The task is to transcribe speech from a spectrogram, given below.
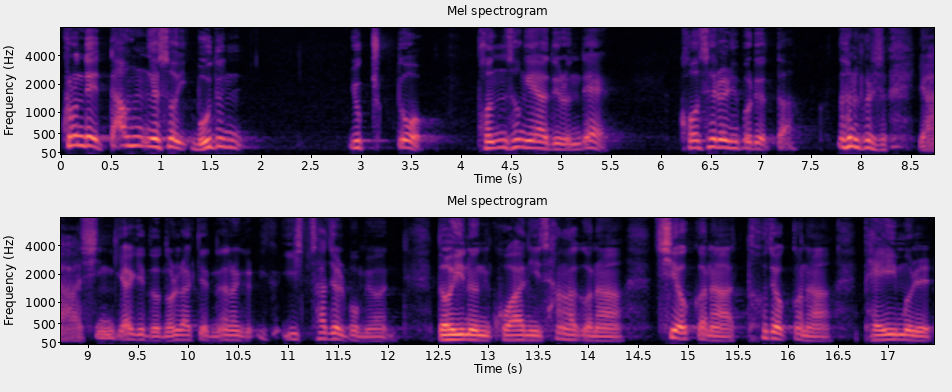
그런데 땅에서 모든 육축도 번성해야 되는데 거세를 해버렸다. 나는 그래서 야 신기하게도 놀랍게 나는 24절 보면 너희는 고안이 상하거나 치었거나 터졌거나 배임을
